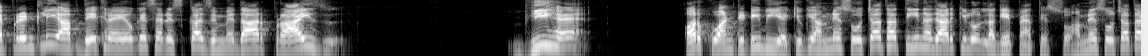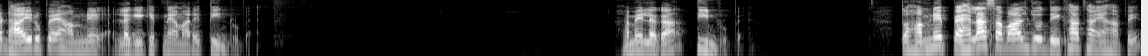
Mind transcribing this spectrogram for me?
अप्रेंटली आप देख रहे हो कि सर इसका जिम्मेदार प्राइस भी है और क्वांटिटी भी है, क्योंकि हमने सोचा था तीन हज़ार किलो लगे पैंतीस सौ, हमने सोचा था ढाई रुपए, हमने लगे कितने हमारे? तीन रुपए। हमें लगा तीन रुपए। तो हमने पहला सवाल जो देखा था यहाँ पे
